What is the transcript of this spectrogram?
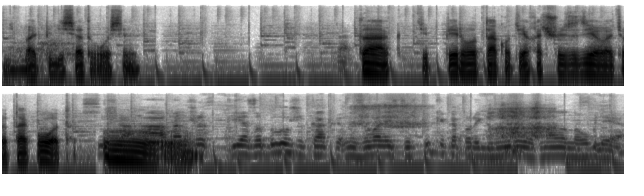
Ебать, 58. Так. Теперь вот так вот я хочу сделать. Вот так вот. Слушай, а там же, я забыл уже, как назывались те штуки, которые генерируют ману на угле.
